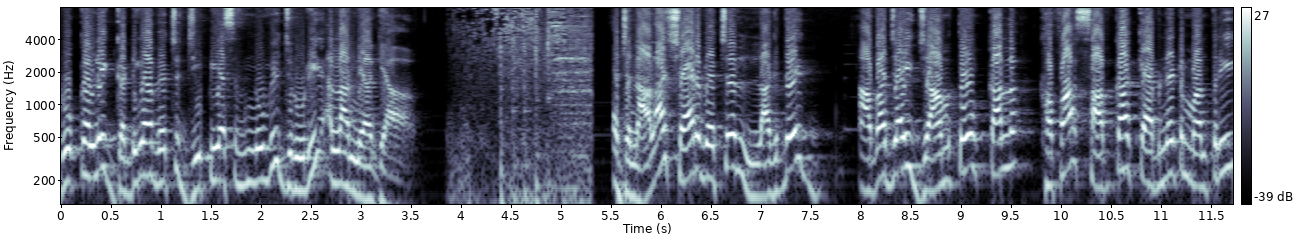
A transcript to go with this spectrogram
ਰੋਕਣ ਲਈ ਗੱਡੀਆਂ ਵਿੱਚ ਜੀਪੀਐਸ ਨੂੰ ਵੀ ਜ਼ਰੂਰੀ ਐਲਾਨਿਆ ਗਿਆ। ਅਜਨਾਲਾ ਸ਼ਹਿਰ ਵਿੱਚ ਲੱਗਦੇ ਆਵਾਜਾਈ ਜਾਮ ਤੋਂ ਕੱਲ ਖਫਾ ਸਾਬਕਾ ਕੈਬਨਿਟ ਮੰਤਰੀ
